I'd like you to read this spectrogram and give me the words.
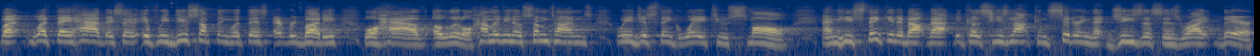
but what they had, they said, if we do something with this, everybody will have a little. How many of you know sometimes we just think way too small? And he's thinking about that because he's not considering that Jesus is right there.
